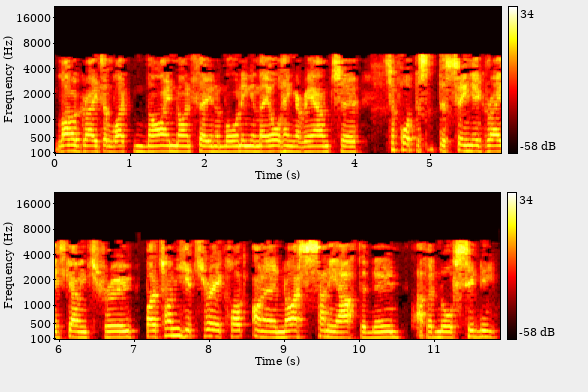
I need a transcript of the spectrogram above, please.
lower grades at like nine, nine thirty in the morning, and they all hang around to support the, the senior grades going through. By the time you hit three o'clock on a nice sunny afternoon up at North Sydney,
